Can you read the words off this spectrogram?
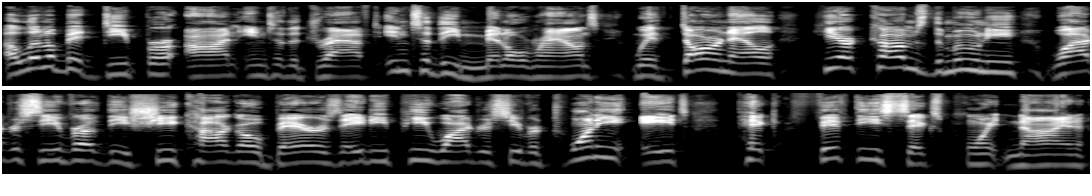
a little bit deeper on into the draft, into the middle rounds with Darnell. Here comes the Mooney, wide receiver of the Chicago Bears, ADP wide receiver 28, pick 56.9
